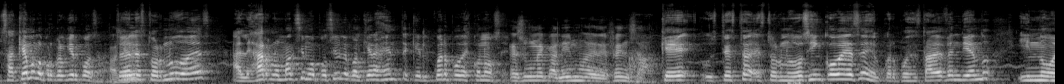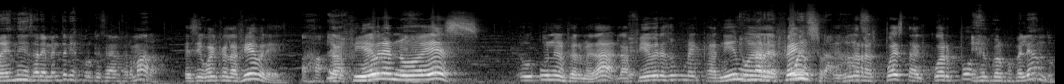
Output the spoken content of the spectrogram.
Saquémoslo por cualquier cosa. Entonces el es. estornudo es alejar lo máximo posible cualquier agente que el cuerpo desconoce. Es un mecanismo de defensa. Ajá, Que usted está- estornudó cinco veces, el cuerpo se está defendiendo y no es necesariamente que es porque se va a enfermar. Es igual que la fiebre. Ajá. La Eh. fiebre no es una enfermedad. La fiebre es un mecanismo es de defensa. respuesta. Es una respuesta del cuerpo. Es el cuerpo peleando.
